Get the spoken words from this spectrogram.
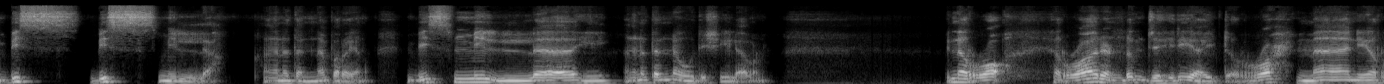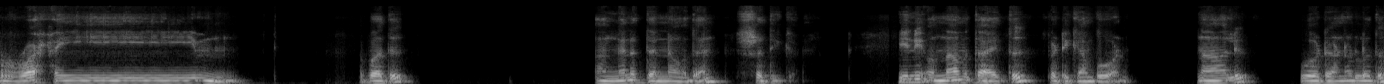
ബിസ് ബിസ്മില്ല. അങ്ങനെ തന്നെ പറയണം. ബിസ്മില്ലാഹി. അങ്ങനെ തന്നെ ഓതി ശീലാവണം. പിന്നെ റോ. റോ രണ്ടും ജഹരിയായിട്ട്. റഹ്മാനി റഹീം അപ്പൊ അത് അങ്ങനെ തന്നെ ഓതാൻ ശ്രദ്ധിക്കുക. ഇനി ഒന്നാമത്തെ ആയത്ത് പഠിക്കാൻ പോവാണ്. നാല് വേർഡാണ് ഉള്ളത്.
